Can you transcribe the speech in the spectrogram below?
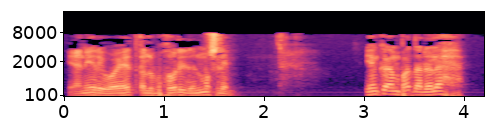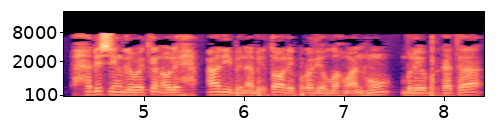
Yakni riwayat Al-Bukhari dan Muslim. Yang keempat adalah hadis yang diriwayatkan oleh Ali bin Abi Thalib radhiyallahu anhu. Beliau berkata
